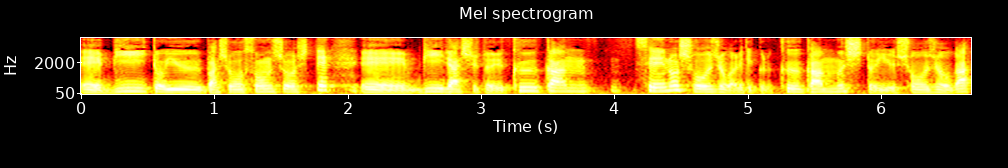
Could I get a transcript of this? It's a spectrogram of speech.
えー、B という場所を損傷して、えー、B ダッシュという空間性の症状が出てくる。空間無視という症状が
